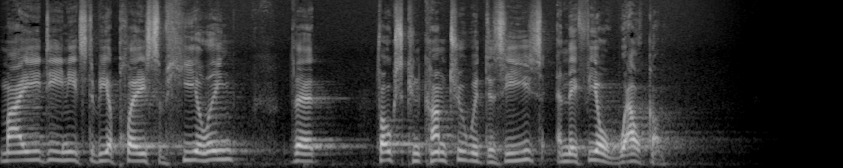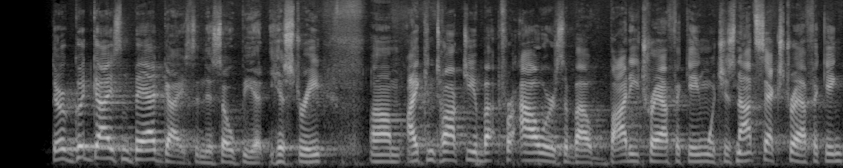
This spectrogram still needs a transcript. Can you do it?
My ED needs to be a place of healing that folks can come to with disease and they feel welcome. There are good guys and bad guys in this opiate history. Um, I can talk to you about, for hours about body trafficking, which is not sex trafficking.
